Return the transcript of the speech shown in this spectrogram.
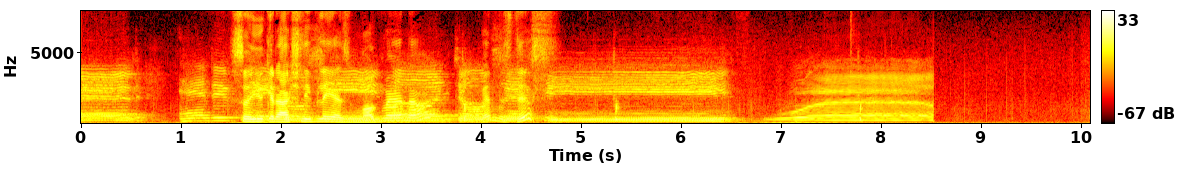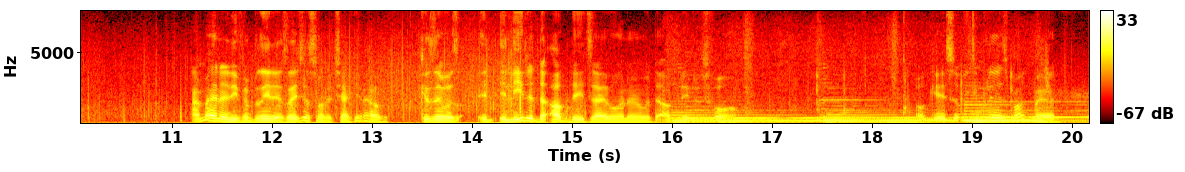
So you can actually play as Mugman now? When was this? I might not even play this. I just want to check it out because it was it, it needed the updates. I wonder what the update was for. Okay, so we can play as Mugman.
